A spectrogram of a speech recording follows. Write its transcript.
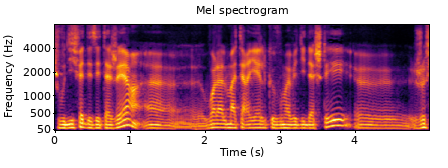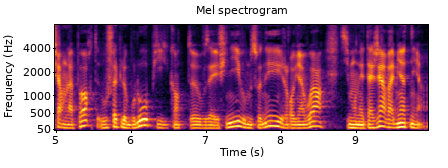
je vous dis faites des étagères, euh, voilà le matériel que vous m'avez dit d'acheter, euh, je ferme la porte, vous faites le boulot, puis quand vous avez fini, vous me sonnez, je reviens voir si mon étagère va bien tenir.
